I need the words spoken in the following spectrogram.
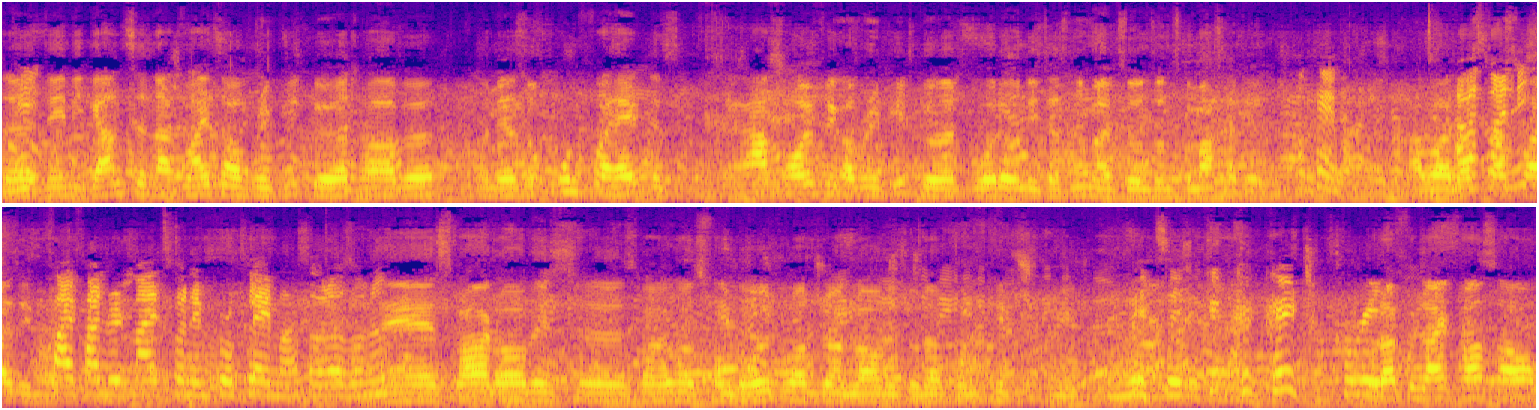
äh, den die ganze Nacht weiter auf Repeat gehört habe und der so unverhältnis krass häufig auf Repeat gehört wurde und ich das niemals so und sonst gemacht hätte. Okay. Aber Aber das, es war das nicht weiß ich noch. 500 Miles von den Proclaimers oder so, ne? Nee, es war glaube ich, äh, es war irgendwas von Gold Roger, glaube ich, oder von Kid Street. Witzig. K- K- Kate Creek. Oder vielleicht war es auch,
